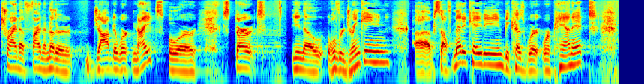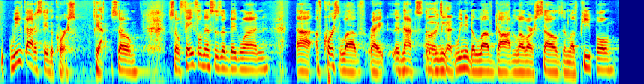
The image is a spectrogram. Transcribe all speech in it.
try to find another job to work nights or start you know, over drinking, uh, self medicating because we're, we're panicked. We've got to stay the course. Yeah. So, so faithfulness is a big one. Uh, of course, love, right? And that's, Oh, we need good. we need to love God, love ourselves, and love people.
